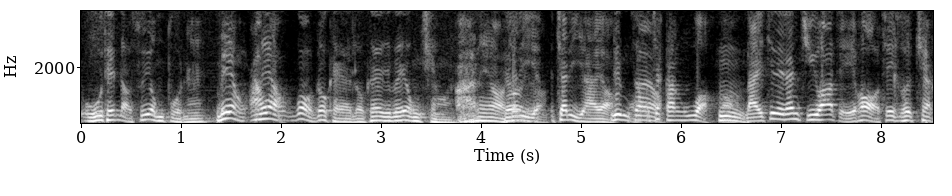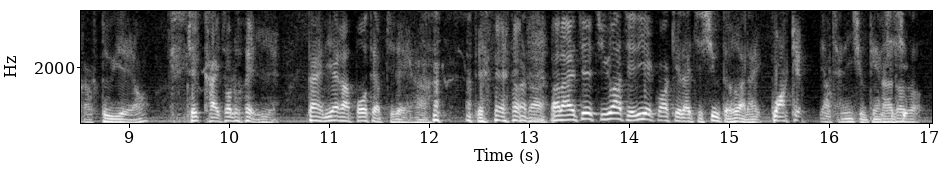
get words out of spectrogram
吴天老师用本呢。没用，啊，我我落起来落起来就要用唱。啊，你哦，这厉害，这厉害哦。你唔知哦，这功夫哦。嗯。来，这个咱菊花节吼，这个请个对的哦，这开出来的。但系你也甲补贴一下哈，好来，这菊花节你的歌曲来一首就好来，歌曲要请你收听，谢谢。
